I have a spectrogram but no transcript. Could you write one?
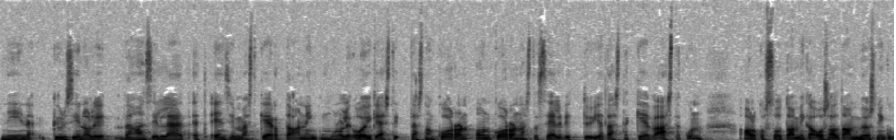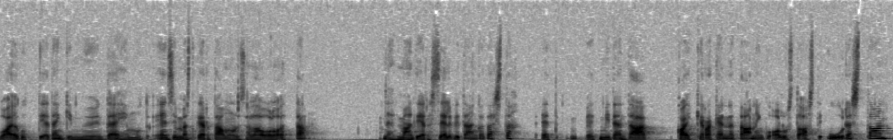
niin kyllä siinä oli vähän silleen, että, että ensimmäistä kertaa niin mulla oli oikeasti, tästä on, koron, on koronasta selvitty ja tästä keväästä, kun alkoi sota, mikä osaltaan myös niin kuin vaikutti tietenkin myynteihin, mutta ensimmäistä kertaa mulla oli sellainen olo, että, että mä en tiedä selvitäänkö tästä, että, että miten tämä kaikki rakennetaan niin kuin alusta asti uudestaan.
